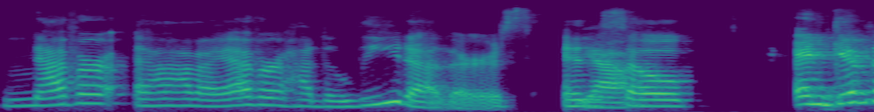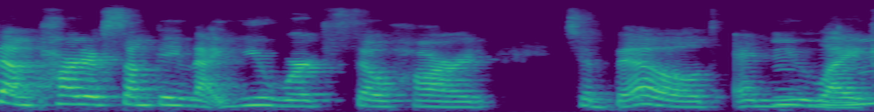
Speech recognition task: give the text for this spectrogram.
never have I ever had to lead others. And yeah. so, and give them part of something that you worked so hard to build. And you mm-hmm. like,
